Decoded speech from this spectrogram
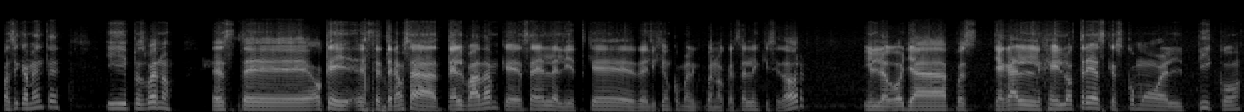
básicamente. Y pues bueno, este, ok, este, tenemos a Tel Badam, que es el elite que eligieron como el, bueno, que es el inquisidor. Y luego ya, pues, llega el Halo 3, que es como el pico,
